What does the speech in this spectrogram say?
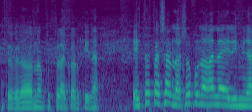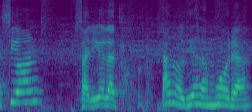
Este perdón no puso la cortina. Está estallando. Ayer fue una gana de eliminación. Salió la tan odiada Mora.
